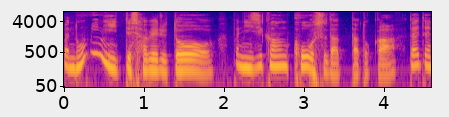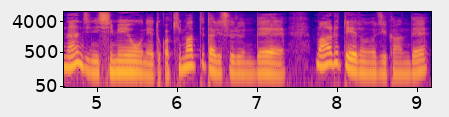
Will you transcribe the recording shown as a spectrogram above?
飲みに行って喋ると、2時間コースだったとか、だいたい何時に閉めようねとか決まってたりするんで、まあ、ある程度の時間で、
